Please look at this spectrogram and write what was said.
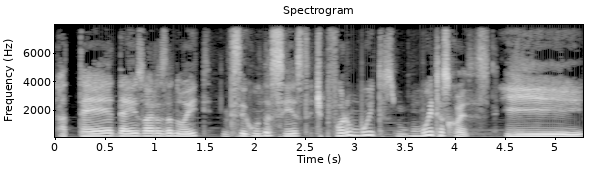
até 10 horas da noite, de segunda a sexta. Tipo, foram muitas, muitas coisas. E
